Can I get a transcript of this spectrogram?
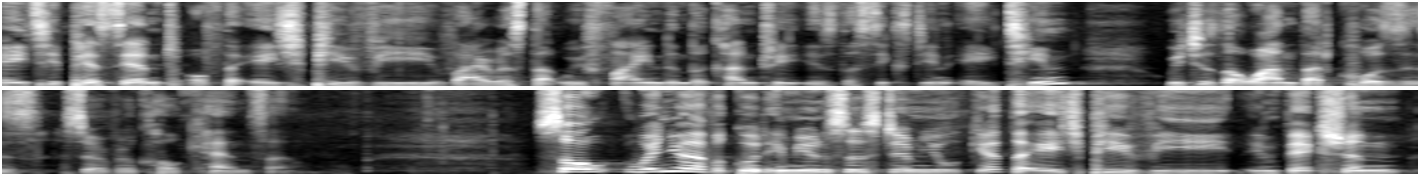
80% of the HPV virus that we find in the country is the 1618, which is the one that causes cervical cancer. So when you have a good immune system, you'll get the HPV infection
